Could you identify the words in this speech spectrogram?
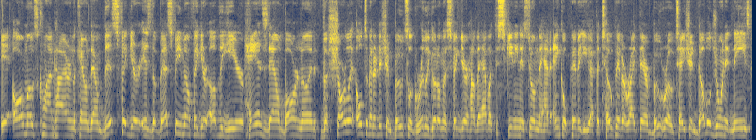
It almost climbed higher in the countdown. This figure is the best female figure of the year. Hands down, bar none. The Charlotte Ultimate Edition boots look really good on this figure. How they have like the skinniness to them. They have ankle pivot. You got the toe pivot right there. Boot rotation. Double jointed knees.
